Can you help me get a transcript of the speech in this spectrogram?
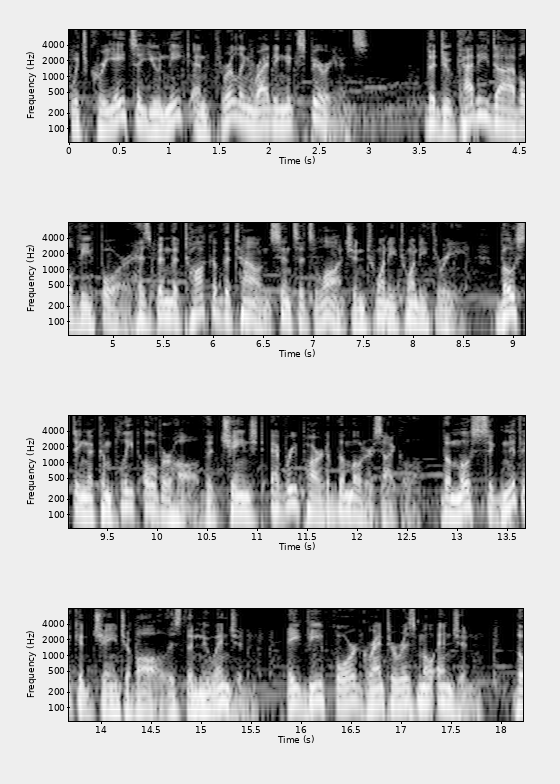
which creates a unique and thrilling riding experience. The Ducati Diavel V4 has been the talk of the town since its launch in 2023, boasting a complete overhaul that changed every part of the motorcycle. The most significant change of all is the new engine, a V4 Gran Turismo engine. The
